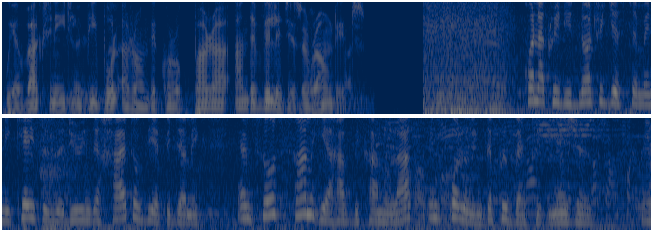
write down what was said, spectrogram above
We are vaccinating people around the Koropara and the villages around it. Conakry did not register many cases during the height of the epidemic, and so some here have become lax in following the preventive measures. I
